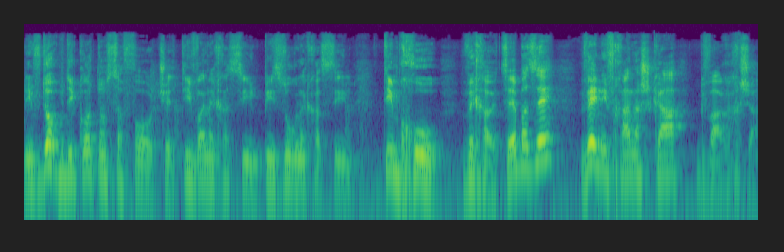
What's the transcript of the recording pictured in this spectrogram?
לבדוק בדיקות נוספות של טיב הנכסים, פיזור נכסים, תמחור וכיוצא בזה, ונבחן השקעה כבר עכשיו.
